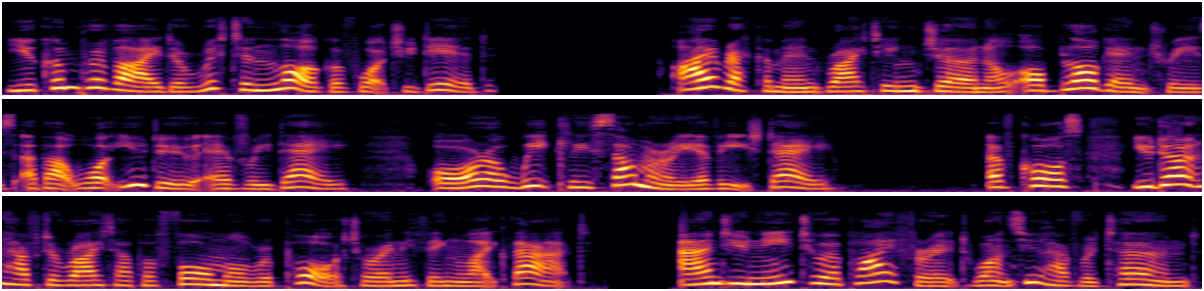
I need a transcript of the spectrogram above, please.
You can provide a written log of what you did. I recommend writing journal or blog entries about what you do every day, or a weekly summary of each day. Of course, you don't have to write up a formal report or anything like that, and you need to apply for it once you have returned.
